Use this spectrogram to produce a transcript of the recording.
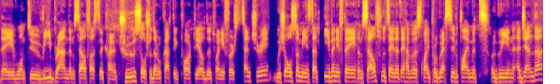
They want to rebrand themselves as the kind of true social democratic party of the 21st century, which also means that even if they themselves would say that they have a quite progressive climate or green agenda,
